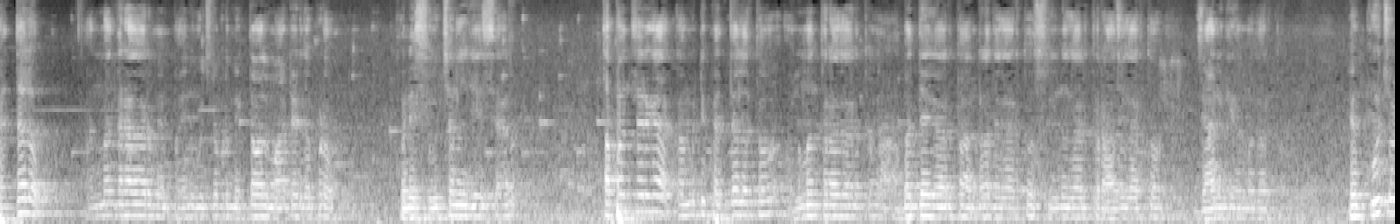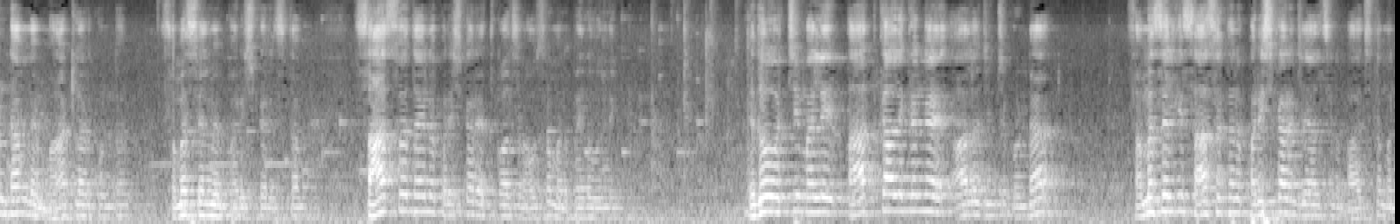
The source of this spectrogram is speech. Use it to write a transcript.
పెద్దలు హనుమంతరావు గారు మేము పైన కూర్చున్నప్పుడు మిగతా వాళ్ళు మాట్లాడేటప్పుడు కొన్ని సూచనలు చేశారు. తప్పనిసరిగా కమిటీ పెద్దలతో హనుమంతరావు గారితో అబద్దయ్య గారితో అనురాధ గారితో శ్రీను గారితో రాజు గారితో జానకి అమ్మ గారితో మేము కూర్చుంటాం మేము మాట్లాడుకుంటాం సమస్యలు మేము పరిష్కరిస్తాం. శాశ్వతమైన పరిష్కారం ఎత్తుకోవాల్సిన అవసరం మన పైన ఉంది. ఏదో వచ్చి మళ్ళీ తాత్కాలికంగా ఆలోచించకుండా సమస్యలకి శాశ్వతమైన పరిష్కారం చేయాల్సిన బాధ్యత మన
